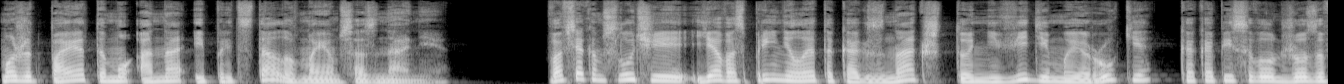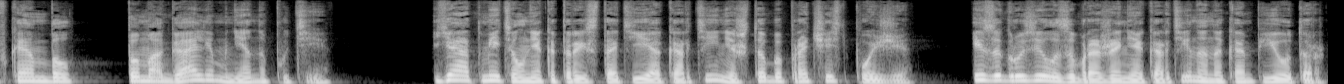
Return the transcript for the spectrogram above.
Может, поэтому она и предстала в моем сознании. Во всяком случае, я воспринял это как знак, что невидимые руки, как описывал Джозеф Кэмпбелл, помогали мне на пути. Я отметил некоторые статьи о картине, чтобы прочесть позже, и загрузил изображение картины на компьютер,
